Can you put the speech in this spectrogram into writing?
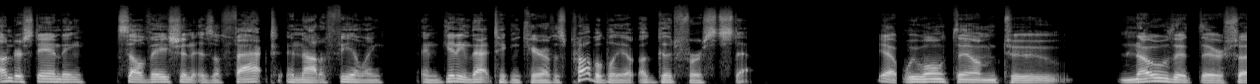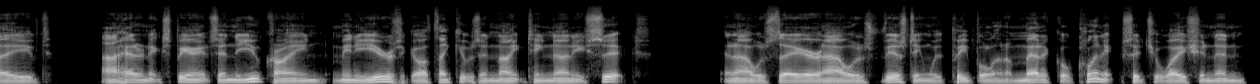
understanding salvation is a fact and not a feeling and getting that taken care of is probably a, a good first step. Yeah, we want them to know that they're saved. I had an experience in the Ukraine many years ago. I think it was in 1996 and I was there and I was visiting with people in a medical clinic situation and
